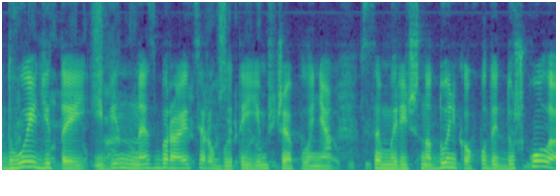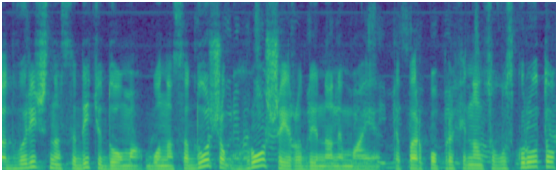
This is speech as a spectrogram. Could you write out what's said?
двоє дітей, і він не збирається робити їм щеплення. Семирічна донька ходить до школи, а дворічна сидить удома, бо на садочок грошей родина не має. Тепер, попри фінансову скруту,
